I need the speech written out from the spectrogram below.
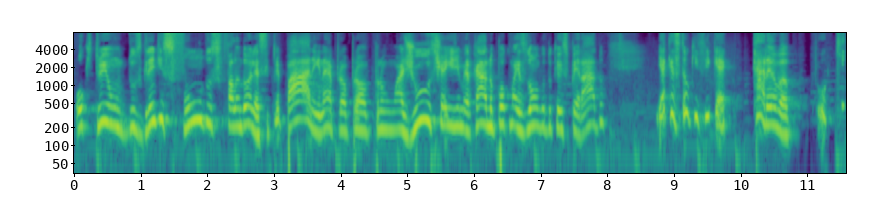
Oaktree, um dos grandes fundos, falando: olha, se preparem né, para um ajuste aí de mercado um pouco mais longo do que o esperado. E a questão que fica é: caramba, o que,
